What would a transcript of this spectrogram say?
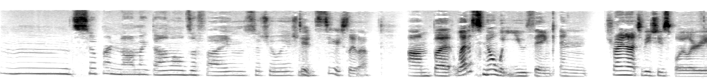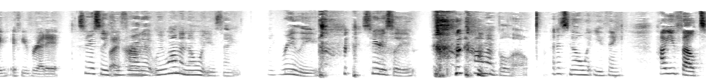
Mm, super not McDonald's-ifying situation. dude seriously though um, but let us know what you think and try not to be too spoilery if you've read it Seriously, But, if you've read um, it, we want to know what you think. Like, really. Seriously. Comment below. let us know what you think how you felt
